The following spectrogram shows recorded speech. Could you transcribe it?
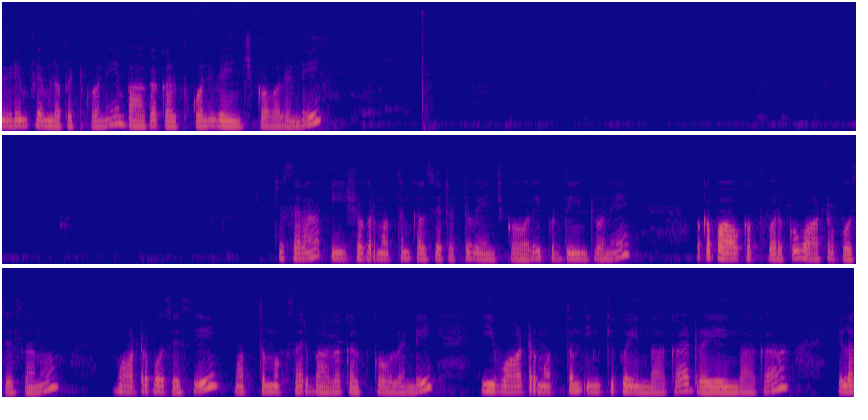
మీడియం ఫ్లేమ్లో పెట్టుకొని బాగా కలుపుకొని వేయించుకోవాలండి. చూసారా? ఈ షుగర్ మొత్తం కలిసేటట్టు వేయించుకోవాలి. ఇప్పుడు దీంట్లోనే ఒక పావు కప్పు వరకు వాటర్ పోసేసాను. వాటర్ పోసేసి మొత్తం ఒకసారి బాగా కలుపుకోవాలండి. ఈ వాటర్ మొత్తం ఇంకిపోయిందాక డ్రై అయిందాక ఇలా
